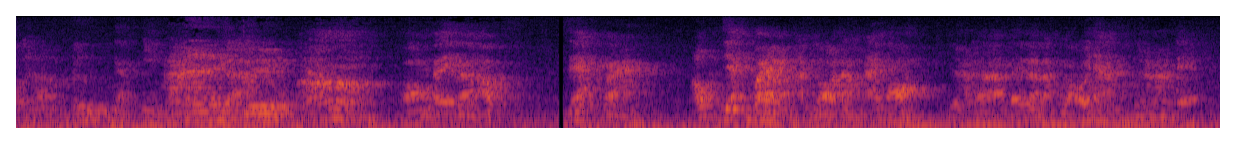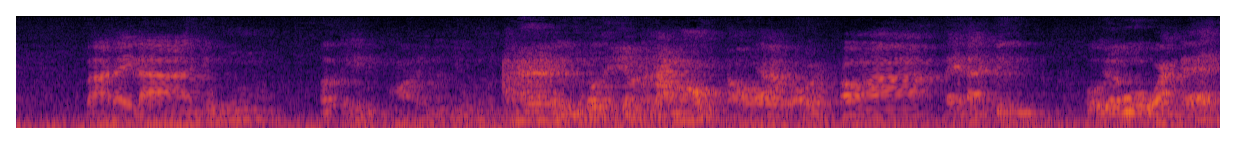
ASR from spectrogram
gọi nó trứng gạch nhiều lắm. à Dạ. nhiều? Dạ. đó còn đây là ốc giác vàng. Ốc giác vàng. Anh gọi làm hai món Dạ. Và đây là làm gỏi nè Dạ. đẹp. Và đây là nhúng ớt hiểm để mình nhúng. Mình à chúng có thể là hai món Dạ. rồi còn à, đây là chân của Chân. vua hoàng đế.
